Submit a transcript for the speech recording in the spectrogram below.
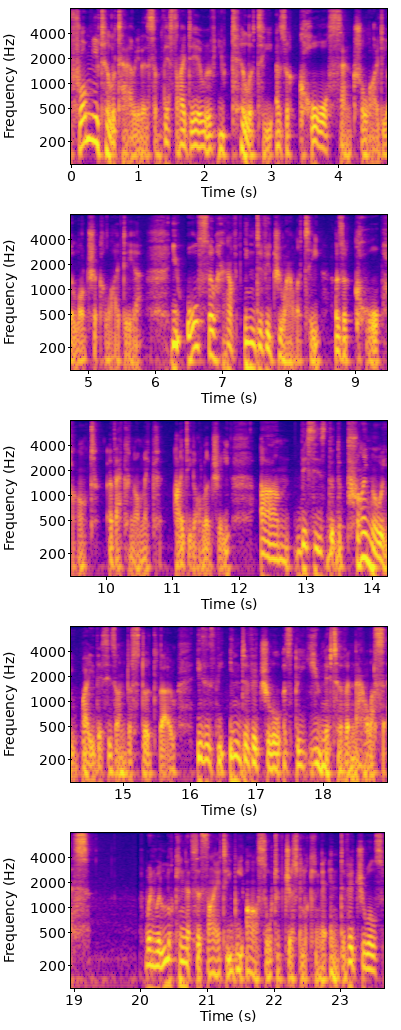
from utilitarianism, this idea of utility as a core central ideological idea, you also have individuality as a core part of economic ideology. Um, this is the, the primary way this is understood, though, is as the individual as the unit of analysis. When we're looking at society, we are sort of just looking at individuals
